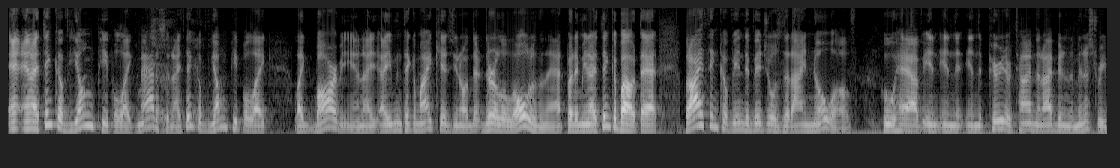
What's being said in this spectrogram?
And, and I think of young people like Madison. I think of young people like, like Barbie. And I, I even think of my kids, you know, they're, they're a little older than that. But I mean, I think about that. But I think of individuals that I know of who have, in, in, the, in the period of time that I've been in the ministry,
